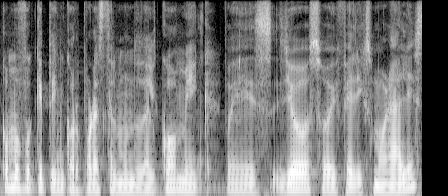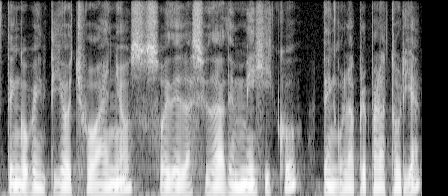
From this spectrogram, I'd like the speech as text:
¿Cómo fue que te incorporaste al mundo del cómic? Pues yo soy Félix Morales, tengo 28 años, soy de la Ciudad de México tengo la preparatoria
